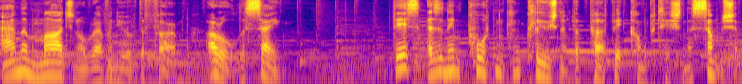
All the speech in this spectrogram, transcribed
and the marginal revenue of the firm are all the same. This is an important conclusion of the perfect competition assumption.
